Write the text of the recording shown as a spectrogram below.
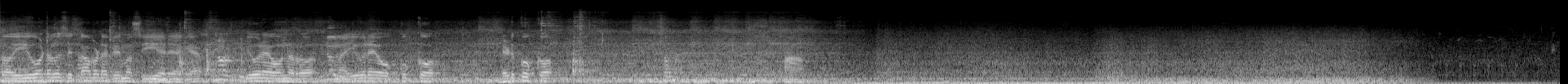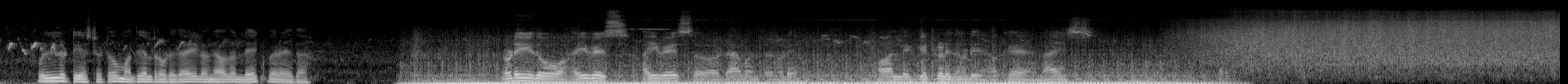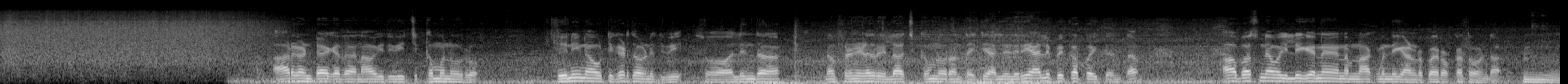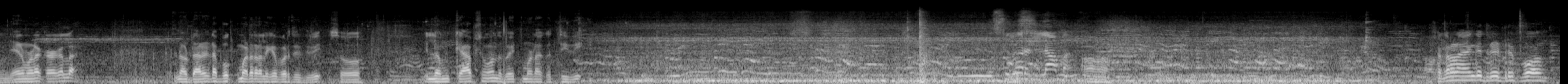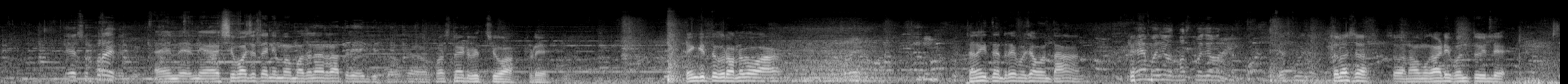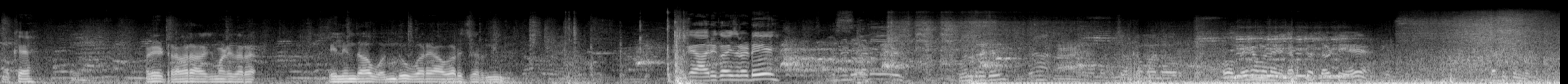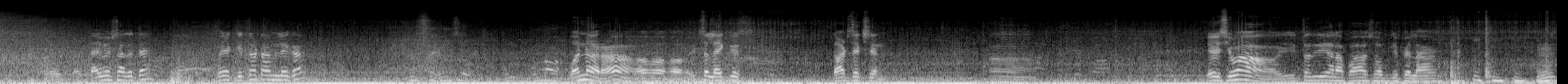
So ಈ hotel ಸಿಕ್ಕಾಪಟ್ಟೆ famous ಈ ಏರಿಯಾಗೆ ಇವರೇ ಓನರು ಇವರೇ ಕುಕ್ಕು ಹೆಡ್ ಕುಕ್ಕು ಹಾಂ. ಫುಲ್ ಟೀ ಎಸ್ಟೇಟು ಮಧ್ಯದಲ್ಲಿ ರೋಡ್ ಇದೆ. ಇಲ್ಲೊಂದು ಯಾವುದೋ ಲೇಕ್ ಬೇರೆ ಇದೆ. ನೋಡಿ, ಇದು ಹೈವೇಸ್ ಹೈವೇಸ್ ಡ್ಯಾಮ್ ಅಂತ. ನೋಡಿ ಅಲ್ಲಿ ಗೇಟ್ಗಳಿದೆ ನೋಡಿ. ಓಕೆ ನೈಸ್ ಆರು ಗಂಟೆ ಆಗ್ಯದ. ನಾವಿದ್ದೀವಿ ಚಿಕ್ಕಮ್ಮನೂರು ಟ್ರೈನಿಗೆ ನಾವು ಟಿಕೆಟ್ ತೊಗೊಂಡಿದ್ವಿ. ಸೊ ಅಲ್ಲಿಂದ ನಮ್ಮ ಫ್ರೆಂಡ್ ಹೇಳಿದ್ರು ಇಲ್ಲ ಚಿಕ್ಕಮ್ಮನೂರು ಅಂತ ಐತಿ. ಅಲ್ಲಿ ರೀ ಅಲ್ಲಿ ಪಿಕಪ್ ಐತೆ ಅಂತ. ಆ ಬಸ್ ನಾವು ಇಲ್ಲಿಗೇ ನಮ್ಮ ನಾಲ್ಕು ಮಂದಿಗೆ ಎರಡು ರೂಪಾಯಿ ರೊಕ್ಕ ತೊಗೊಂಡ. ಹ್ಞೂ ಏನು ಮಾಡೋಕ್ಕಾಗಲ್ಲ. ನಾವು ಡೈರೆಕ್ಟಾಗಿ ಬುಕ್ ಮಾಡಿದ್ರೆ ಅಲ್ಲಿಗೆ ಬರ್ತಿದ್ವಿ. ಸೊ ಇಲ್ಲಿ ನಮ್ಮ ಕ್ಯಾಬ್ ಸಂಬಂಧ ವೆಯ್ಟ್ ಮಾಡಾಕತ್ತೀವಿ. ಹಾಂ. ಸಂಕ್ರಣ ಹೆಂಗೈತೆ ರೀ ಟ್ರಿಪ್ಪು ಸೂಪರ್ ಐತೆ ಶಿವ ಜೊತೆ ನಿಮ್ಮ ಮೊದಲನೇ ರಾತ್ರಿ ಹೇಗಿತ್ತು? First night with Shiva today ಹೆಂಗಿತ್ತು ಗುರು ಅನುಭವ? ಚೆನ್ನಾಗಿತ್ತೇನ್ರಿ? ಮಜಾ ಬಂತು? ಚಲೋ ಸರ್ ಸೊ ನಮ್ಮ ಗಾಡಿ ಬಂತು ಇಲ್ಲಿ. ಓಕೆ ನೋಡಿ ಡ್ರೈವರ್ ಅರೇಂಜ್ ಮಾಡಿದ್ದಾರೆ. ಇಲ್ಲಿಂದ ಒಂದೂವರೆ hour journey okay are you guys ready ready ಚಿಕ್ಕಮ್ಮನವ್ರು ಓ ಮನೆ left thirty thirty kilometre time ಎಷ್ಟಾಗುತ್ತೆ ಭಯ್ಯ ಕಿತ್ನಾ ಟೈಮ್ ಲೇಗಾ? ಒನ್ ಅವರಾ ಹೋ it's like this ghat section ಏ ಶಿವ ಇತ್ತಂದಿದೆಯಲ್ಲಪ್ಪ ಸೋಪ್ ಗಿಪ್ ಎಲ್ಲ ಹ್ಞೂ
